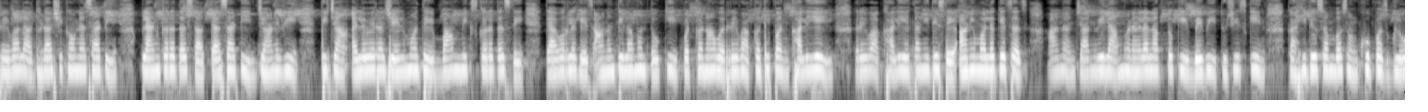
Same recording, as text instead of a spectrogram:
रेवाला धडा शिकवण्यासाठी प्लॅन करत असतात. त्यासाठी जान्हवी तिच्या ॲलोवेरा जेलमध्ये बाम मिक्स करत असते. त्यावर लगेच आनंद तिला म्हणतो की पटकनावर रेवा कधी पण खाली येईल. रेवा खाली येताना दिसते आणि मग लगेचच आनंद जान्हवीला म्हणायला लागतो की बेबी तुझी स्किन काही दिवसांपासून खूपच ग्लो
